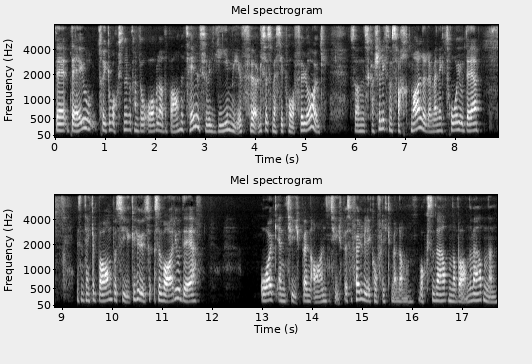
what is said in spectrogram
det, det, er jo trygge voksne du kan da overlate barnet til, som vil gi mye følelsesmessig påfyll òg. Så en skal ikke liksom svartmale det, men jeg tror jo det Hvis en tenker barn på sykehus, så var det jo det òg en type, en annen type. Selvfølgelig konflikt mellom voksenverdenen og barneverdenen.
